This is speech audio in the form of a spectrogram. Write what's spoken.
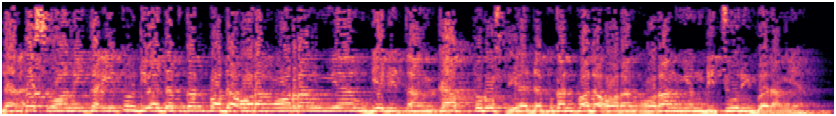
Lantas wanita itu dihadapkan pada orang-orang yang dia ditangkap terus dihadapkan pada orang-orang yang dicuri barangnya.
